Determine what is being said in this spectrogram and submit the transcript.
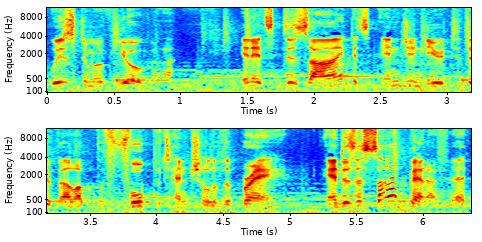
wisdom of yoga, and it's designed, it's engineered to develop the full potential of the brain. And as a side benefit,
